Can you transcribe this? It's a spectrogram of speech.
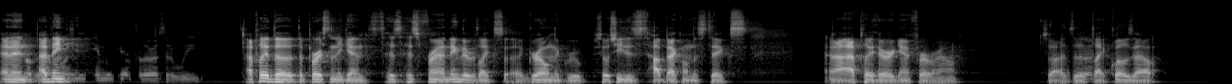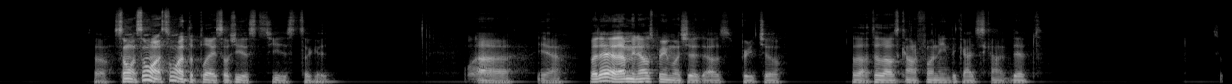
and then I think the game again for the rest of the week. I played the the person against his his friend. I think there was like a girl in the group, so she just hopped back on the sticks, and I, I played her again for a round. So I had to Okay. like close out. So someone someone someone had to play, so she just she just took it. Wow. Uh, yeah. But yeah, I mean, that was pretty much it. That was pretty chill. I thought, I thought that was kind of funny. The guy just kind of dipped. so,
